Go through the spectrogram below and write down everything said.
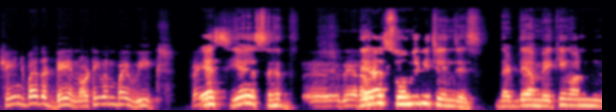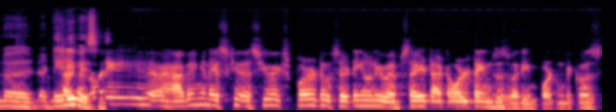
change by the day, not even by weeks, right? yes, yes. Uh, are There are updating. so many changes that they are making on uh, a daily basis. why uh, having an SEO expert sitting on your website at all times is very important because,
